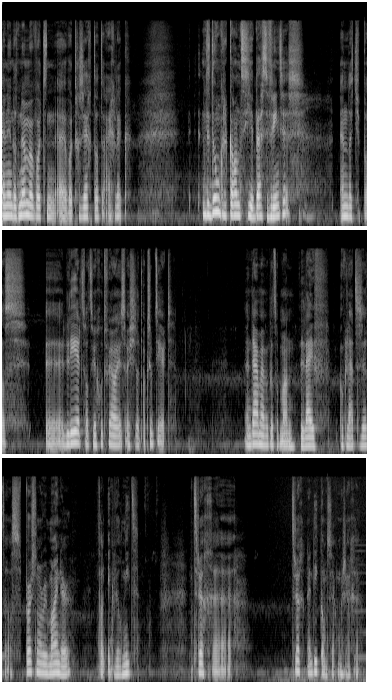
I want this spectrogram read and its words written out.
En in dat nummer wordt, een, eh, wordt gezegd dat eigenlijk de donkere kant je beste vriend is. En dat je pas eh, leert wat weer goed voor jou is als je dat accepteert. En daarom heb ik dat op mijn lijf ook laten zetten als personal reminder. Van ik wil niet terug, eh, terug naar die kant, zou ik maar zeggen.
